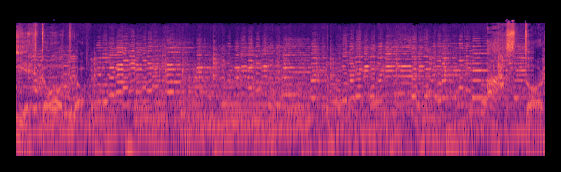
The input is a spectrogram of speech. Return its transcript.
Y esto otro. Astor.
